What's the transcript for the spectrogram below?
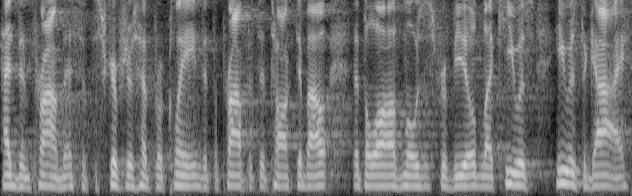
had been promised, that the scriptures had proclaimed, that the prophets had talked about, that the law of Moses revealed, like he was, he was the guy,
